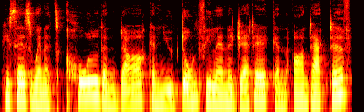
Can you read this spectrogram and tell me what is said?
He says when it's cold and dark and you don't feel energetic and aren't active,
